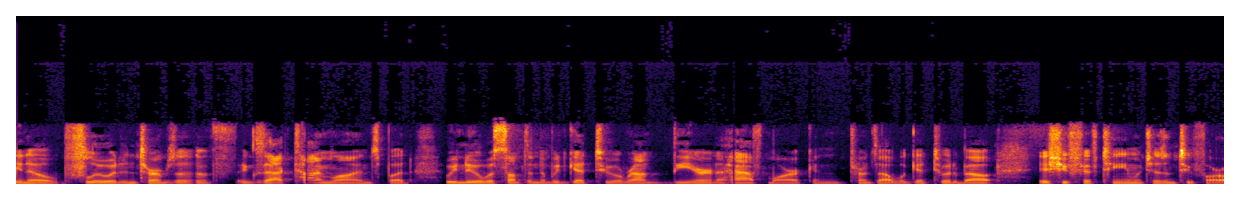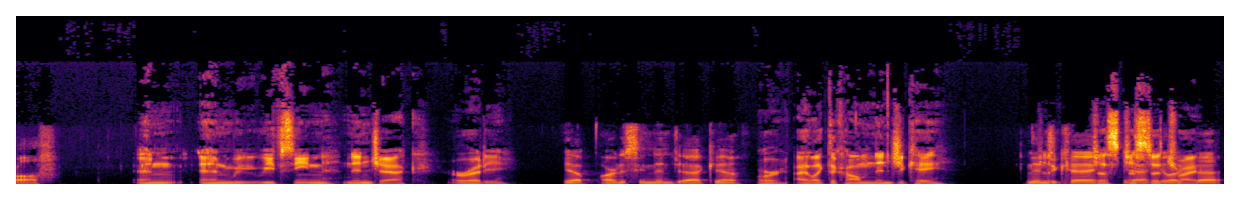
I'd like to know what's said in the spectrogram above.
you know fluid in terms of exact timelines but we knew it was something that we'd get to around the year and a half mark and turns out we'll get to it about issue 15 which isn't too far off. And and we, we've seen ninjak already. Yep already seen ninjak yeah. Or i like to call him ninja k. Ninja k just just yeah, to try like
